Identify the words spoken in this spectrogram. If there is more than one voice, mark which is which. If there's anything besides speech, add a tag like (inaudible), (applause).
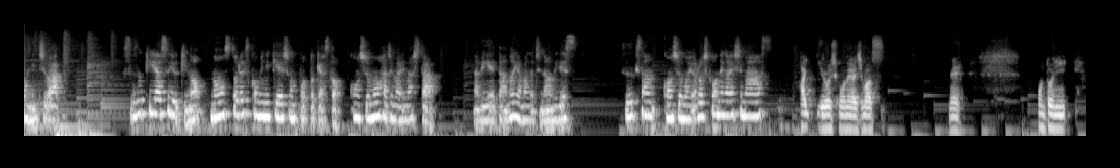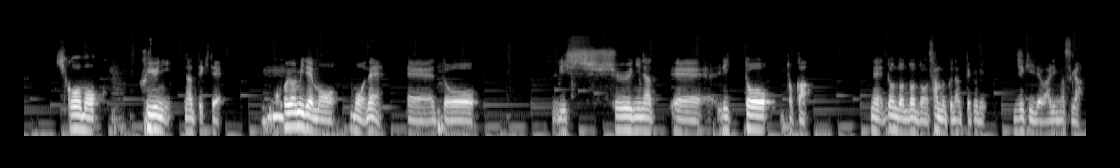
Speaker 1: こんにちは。鈴木康之のノンストレスコミュニケーションポッドキャスト、今週も始まりました。ナビゲーターの山口直美です。鈴木さん、今週もよろしくお願いします。
Speaker 2: はい、よろしくお願いします。ね、本当に気候も冬になってきて、暦でももうね、えーっと、立秋になって、えー立冬とか、ね、どんどんどんどん寒くなってくる時期ではありますが、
